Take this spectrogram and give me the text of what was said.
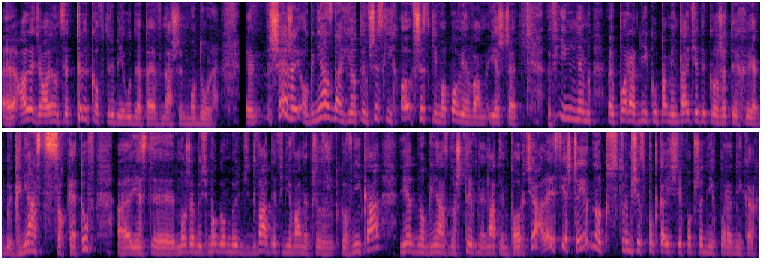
e, ale działające tylko w trybie UDP w naszym module. Szerzej o gniazdach i o tym wszystkich, o wszystkim opowiem Wam jeszcze w innym poradniku. Pamiętajcie tylko, że tych jakby gniazd soketów jest, może być, mogą być dwa definiowane przez użytkownika. Jedno gniazdo sztywne na tym porcie, ale jest jeszcze jedno, z którym się spotkaliście w poprzednich poradnikach.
